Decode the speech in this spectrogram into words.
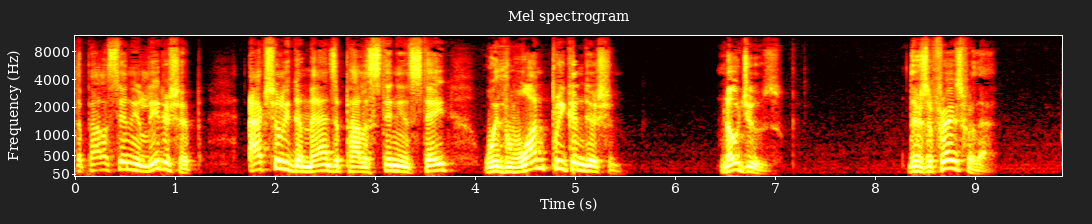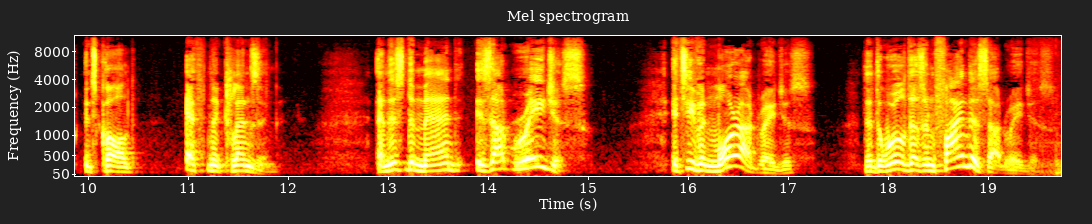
The Palestinian leadership actually demands a Palestinian state with one precondition no Jews. There's a phrase for that. It's called ethnic cleansing. And this demand is outrageous. It's even more outrageous that the world doesn't find this outrageous.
